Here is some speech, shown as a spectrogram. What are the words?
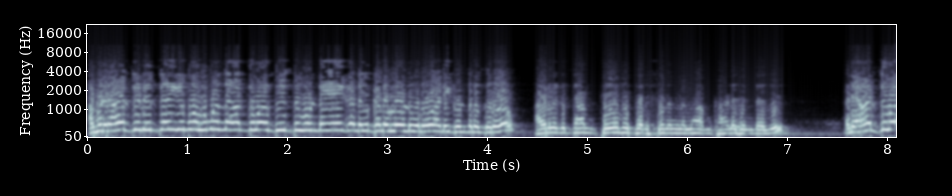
அப்படி ராத்திரி நித்திரைக்கு போகும்போது ஆத்மா தீர்த்துக் கொண்டே கடல் கடவுளோடு உருவாடி கொண்டிருக்கிறோம். அவர்களுக்கு தான் தேவ தரிசனங்கள் எல்லாம் காணுகின்றது. அப்படி ஆத்மா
